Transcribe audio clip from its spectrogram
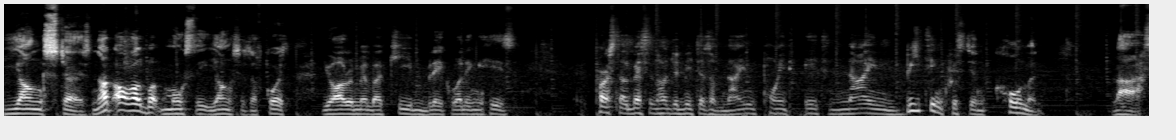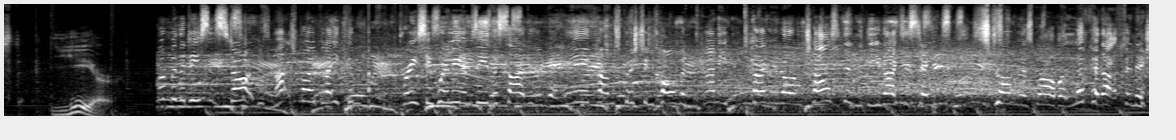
youngsters. Not all, but mostly youngsters. Of course, you all remember Keem Blake running his personal best in 100 meters of 9.89, beating Christian Coleman last year with a decent start. It was matched by Blake and Bracy Williams either side of. But here comes Christian Coleman. Can he turn it on? Charleston with the United States strong as well. But look at that finish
